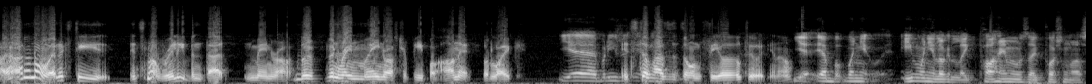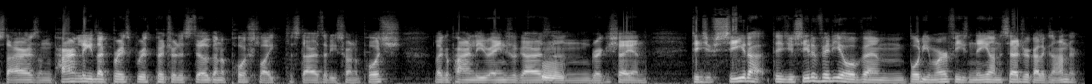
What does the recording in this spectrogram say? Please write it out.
I, I don't know. NXT. It's not really been that main roster. There's been main roster people on it, but like Yeah, but he's it still has its own feel to it. You know. Yeah, yeah, but when you even when you look at like Paul Heyman was like pushing those stars, and apparently like Bruce Bruce Prichard is still going to push like the stars that he's trying to push. Like apparently Angel Garza Mm. and Ricochet. And did you see that? Did you see the video of um Buddy Murphy's knee on Cedric Alexander?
